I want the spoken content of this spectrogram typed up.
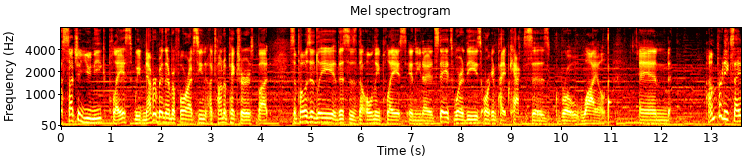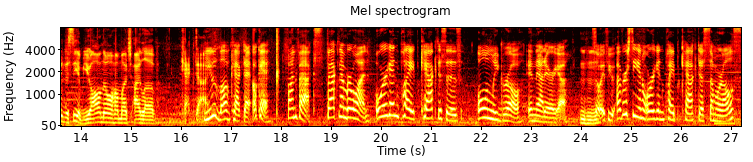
such a unique place. We've never been there before. I've seen a ton of pictures, but supposedly this is the only place in the United States where these Organ pipe cactuses grow wild. And I'm pretty excited to see them. You all know how much I love cacti. You love cacti. Okay, fun facts. Fact number one Organ pipe cactuses only grow in that area. Mm-hmm. So if you ever see an Organ pipe cactus somewhere else,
